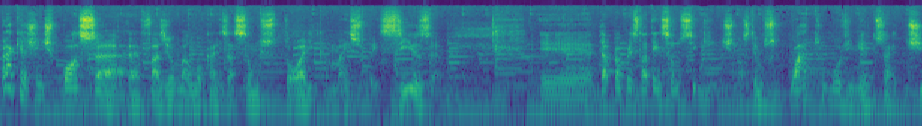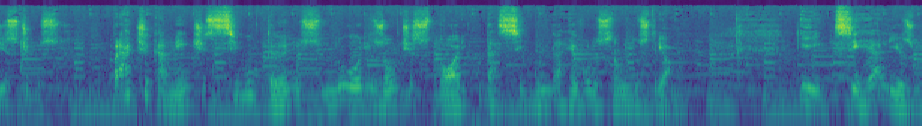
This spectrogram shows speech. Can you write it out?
Para que a gente possa é, fazer uma localização histórica mais precisa, é, dá para prestar atenção no seguinte: nós temos quatro movimentos artísticos praticamente simultâneos no horizonte histórico da segunda revolução industrial. E se realismo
